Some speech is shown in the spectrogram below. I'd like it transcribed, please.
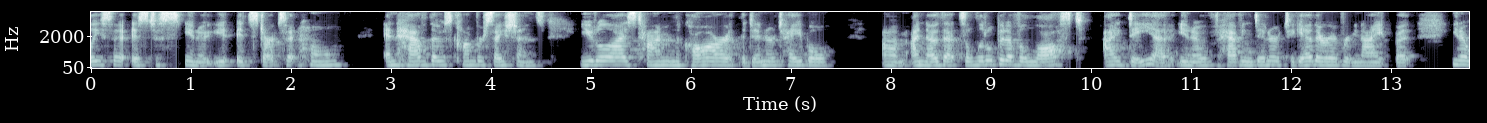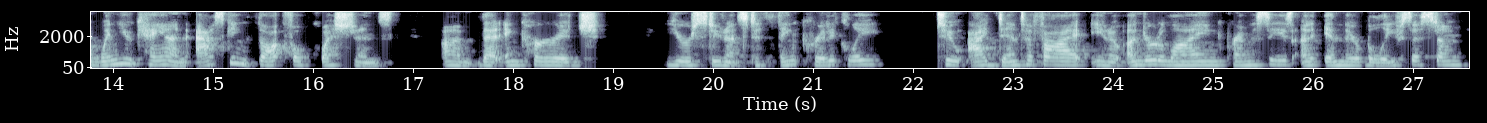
Lisa, is to you know it starts at home and have those conversations. Utilize time in the car, at the dinner table. Um, I know that's a little bit of a lost idea, you know, of having dinner together every night. But, you know, when you can, asking thoughtful questions um, that encourage your students to think critically to identify you know underlying premises uh, in their belief system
